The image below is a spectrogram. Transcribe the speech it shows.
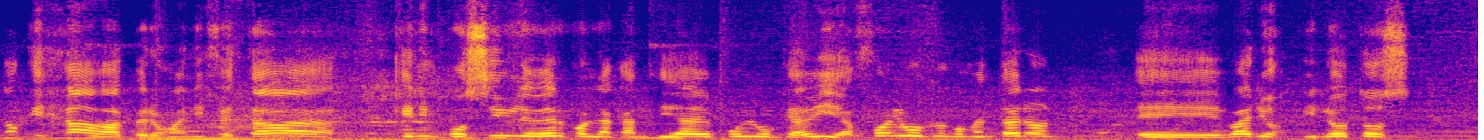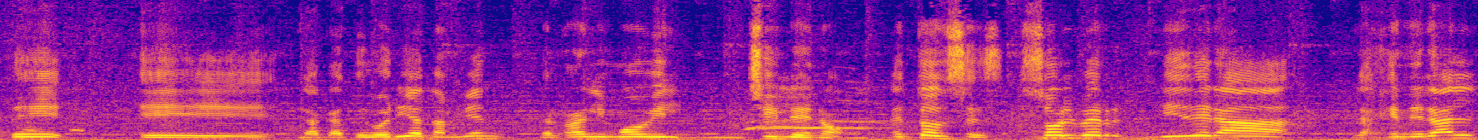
no quejaba, pero manifestaba que era imposible ver con la cantidad de polvo que había. Fue algo que comentaron eh, varios pilotos de eh, la categoría también del rally móvil chileno. Entonces, Solver lidera la general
